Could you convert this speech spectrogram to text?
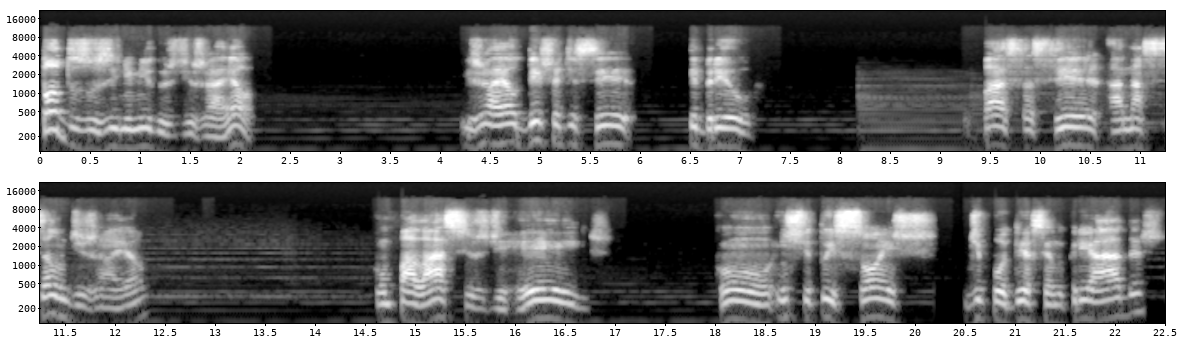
todos os inimigos de Israel, Israel deixa de ser hebreu, passa a ser a nação de Israel, com palácios de reis, com instituições de poder sendo criadas,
